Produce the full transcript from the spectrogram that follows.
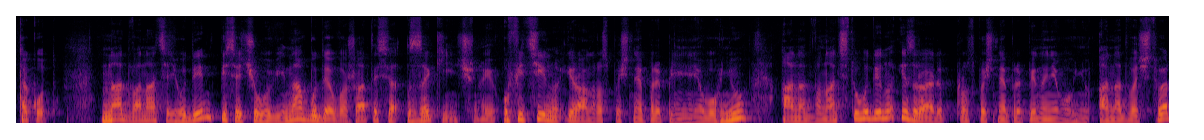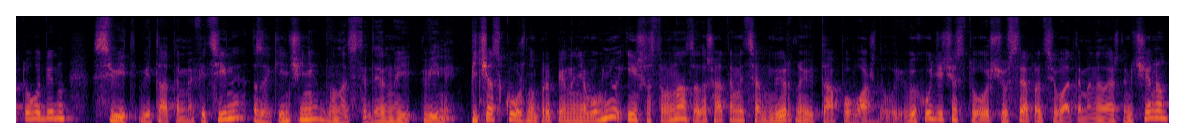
Так от. На 12 годин, після чого війна буде вважатися закінченою. Офіційно Іран розпочне припинення вогню, а на 12 годину Ізраїль розпочне припинення вогню, а на 24 годину світ вітатиме офіційне закінчення 12-денної війни. Під час кожного припинення вогню інша сторона залишатиметься мирною та поважливою. Виходячи з того, що все працюватиме належним чином,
